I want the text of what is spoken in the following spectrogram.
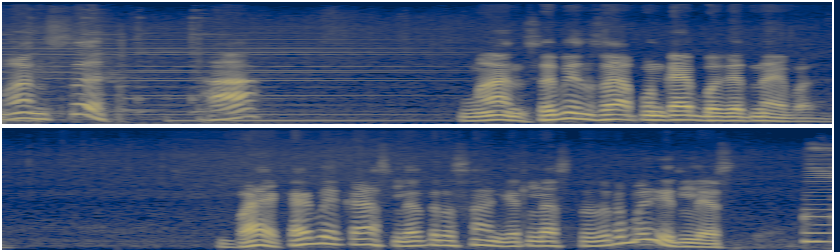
माणसं? हा? माणसं बिनसं आपण काय बघत नाही बघा. बाय काय बे काय असल्या तर सांगितलं असतं तर बघितले असतं.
